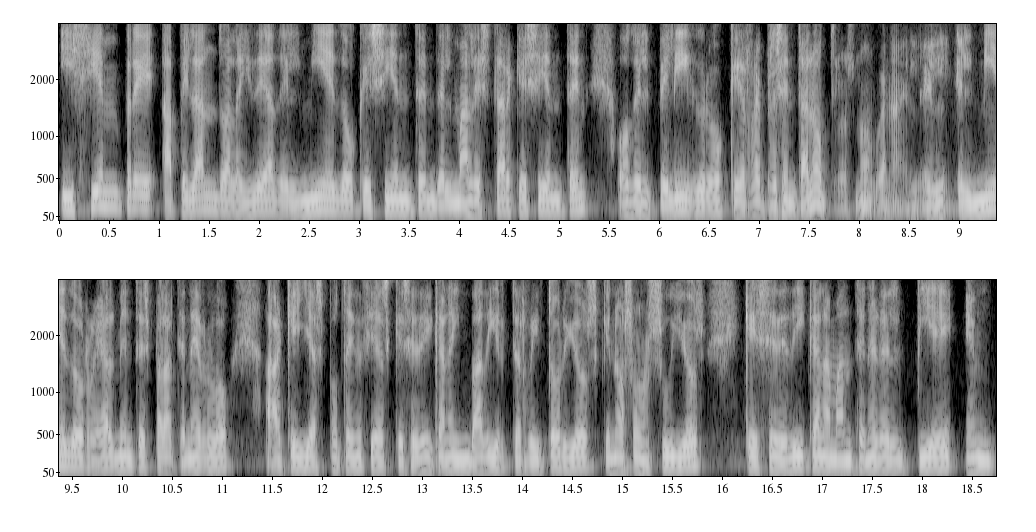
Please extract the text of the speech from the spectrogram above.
y siempre apelando a la idea del miedo que sienten, del malestar que sienten o del peligro que representan otros. ¿no? Bueno, el, el miedo realmente es para tenerlo a aquellas potencias que se dedican a invadir territorios que no son suyos, que se dedican a mantener el pie en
